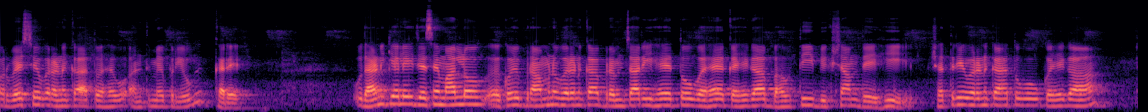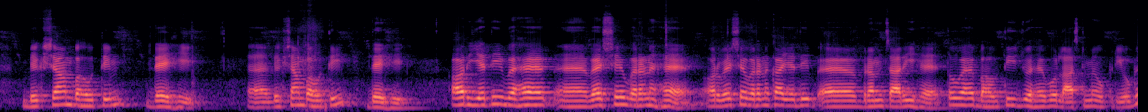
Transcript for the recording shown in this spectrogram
और वैश्य वर्ण का तो है वो अंत में प्रयोग करे। उदाहरण के लिए जैसे मान लो कोई ब्राह्मण वर्ण का ब्रह्मचारी है तो वह कहेगा, भवती भिक्षाम देही। क्षत्रिय वर्ण का है तो वो कहेगा भिक्षाम बहुतिम देही। भिक्षाम बहुति देही। और यदि वह वैश्य वर्ण है और वैश्य वर्ण का यदि ब्रह्मचारी है तो वह बहुती जो है वो लास्ट में उपयोग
